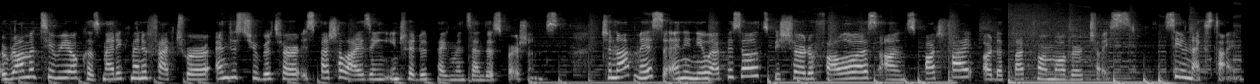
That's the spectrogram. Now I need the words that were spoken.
a raw material cosmetic manufacturer and distributor specializing in treated pigments and dispersions. To not miss any new episodes, be sure to follow us on Spotify or the platform of your choice. See you next time.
